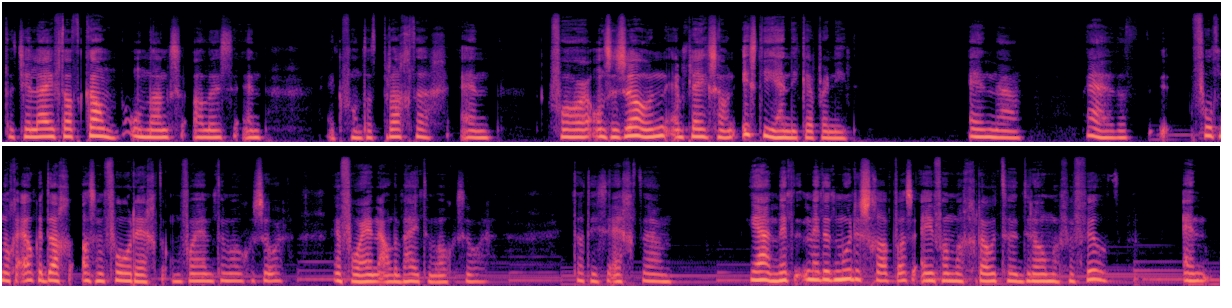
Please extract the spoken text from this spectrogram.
dat je lijf dat kan, ondanks alles. En ik vond dat prachtig. En voor onze zoon en pleegzoon is die handicap er niet. En eh, ja, dat voelt nog elke dag als een voorrecht om voor hem te mogen zorgen. En voor hen allebei te mogen zorgen. Dat is echt, ehm, ja, met, met het moederschap was een van mijn grote dromen vervuld. En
